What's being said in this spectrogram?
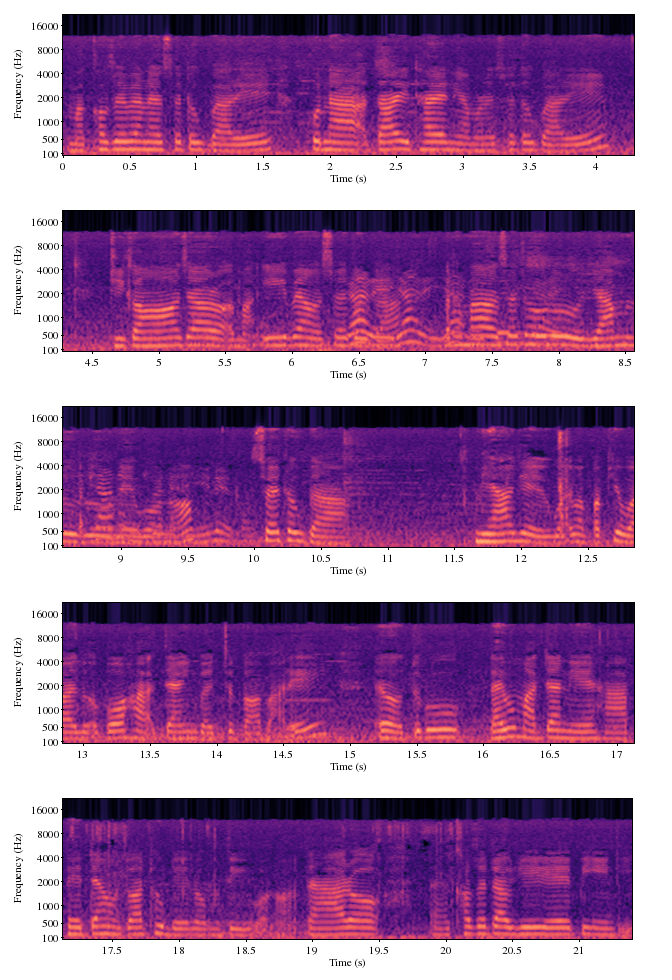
ဒီရဒီမှာခေါက်ဆွဲပန်းလည်းဆွဲထုတ်ပါတယ်ခုနအသားတွေထားတဲ့နေရာမှာလည်းဆွဲထုတ်ပါတယ်ဒီကောင်ကကျတော့အမအေးပန်းကိုဆွဲထုတ်တာပထမဆွဲထုတ်လို့ရမလို့လို့နေပေါ့နော်ဆွဲထုတ်တာ မရခဲ့ဘူးပေါ့အဲ့မှာဘာဖြစ်သွားလဲဆိုအပေါ်ဟာအတန်းကြီးပဲကျွတ်သွားပါတယ်အဲ့တော့သူတို့ live ပေါ်မှာတက်နေတဲ့ဟာဘယ်တန်းကိုသွားထုတ်တယ်တော့မသိဘူးပေါ့နော်ဒါကတော့အဲခေါက်ဆွဲတောက်ရေးတယ်ပြီးရင်ဒီ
